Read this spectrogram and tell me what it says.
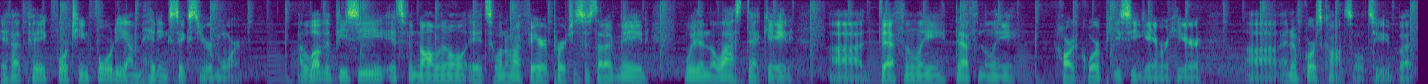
If I pick 1440, I'm hitting 60 or more. I love the PC. It's phenomenal. It's one of my favorite purchases that I've made within the last decade. Uh, definitely, definitely hardcore PC gamer here. Uh, and of course, console too. But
